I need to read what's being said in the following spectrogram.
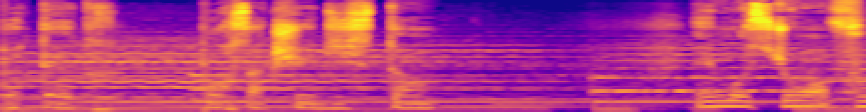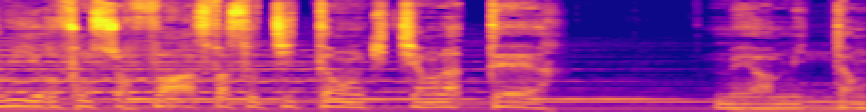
peut-être pour ça que je suis distant. Émotions enfouies refont surface face au titan qui tient la terre, mais à mi-temps.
